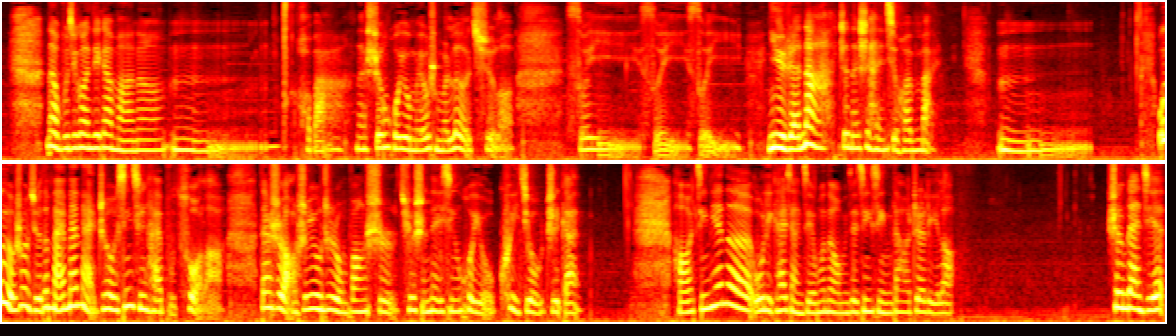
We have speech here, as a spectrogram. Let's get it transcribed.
那不去逛街干嘛呢？嗯，好吧，那生活又没有什么乐趣了。所以，所以，所以，女人呐，真的是很喜欢买。嗯，我有时候觉得买买买之后心情还不错了，但是老是用这种方式，确实内心会有愧疚之感。好，今天的无理开讲节目呢，我们就进行到这里了。圣诞节，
